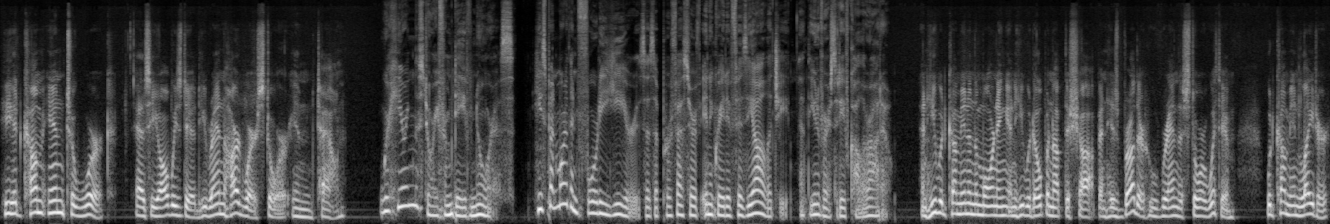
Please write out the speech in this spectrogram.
He had come in to work, as he always did. He ran the hardware store in town. We're hearing the story from Dave Norris. He spent more than 40 years as a professor of integrative physiology at the University of Colorado. And he would come in in the morning and he would open up the shop, and his brother, who ran the store with him, would come in later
